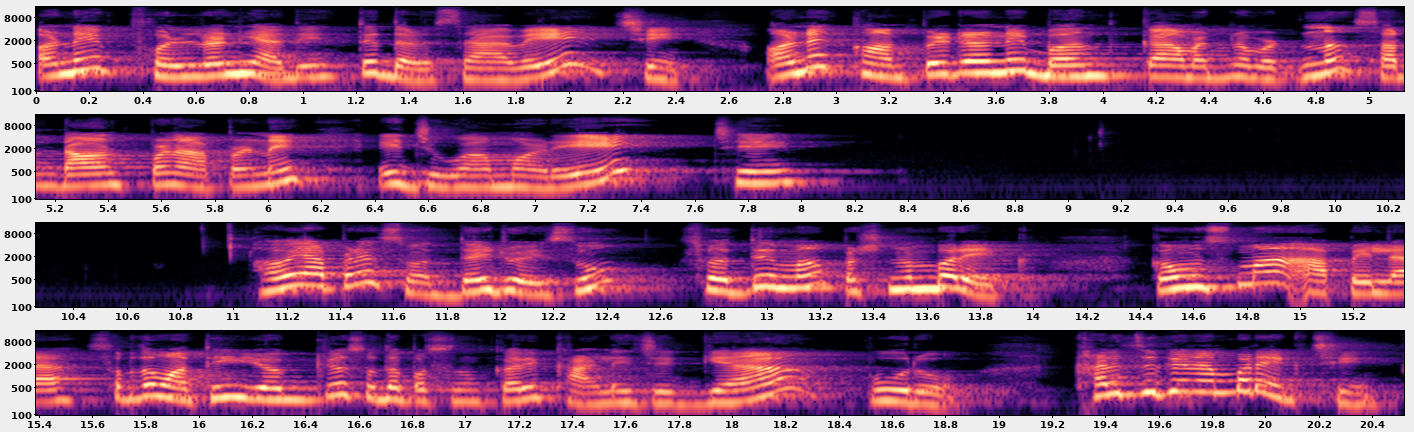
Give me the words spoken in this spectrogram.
અને ફોલ્ડરની યાદી તે દર્શાવે છે. અને કોમ્પ્યુટરને બંધ કરવા માટેના બટન શટડાઉન પણ આપણને એ જોવા મળે છે. હવે આપણે સ્વાધ્યાય જોઈશું. સ્વાધ્યાયમાં પ્રશ્ન નંબર એક કૌંસમાં આપેલા શબ્દોમાંથી યોગ્ય શબ્દ પસંદ કરી ખાલી જગ્યા પૂરો. ખાલી જગ્યા નંબર એક છે.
